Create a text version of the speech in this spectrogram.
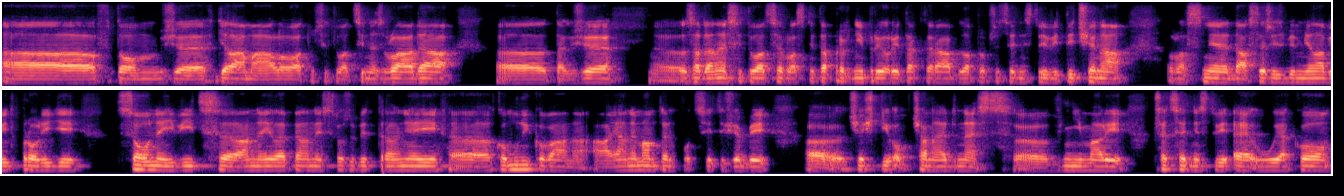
a v tom, že dělá málo a tu situaci nezvládá. Uh, takže za dané situace vlastně ta první priorita, která byla pro předsednictví vytyčena, vlastně dá se říct, by měla být pro lidi co nejvíc a nejlépe a nejsrozumitelněji eh, komunikována. A já nemám ten pocit, že by eh, čeští občané dnes eh, vnímali předsednictví EU jako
